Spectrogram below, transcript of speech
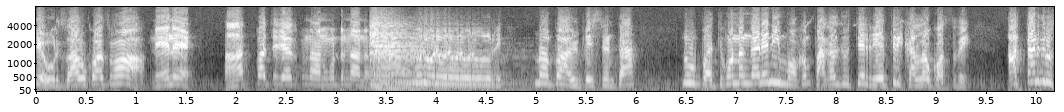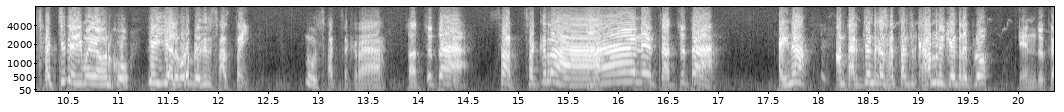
ఎవరి సాగు కోసమో? నేనే ఆత్మహత్య చేసుకుందాం అనుకుంటున్నాను. ఉరి, ఉరి, ఉరి, ఉరి, ఉరి, ఉరి. నా బావి పేసినంట నువ్వు బతికొండంగానే నీ ముఖం పగలు చూస్తే రేత్రి కల్లోకి వస్తది. అట్టానికి నువ్వు సచ్చి దెయ్యమయ్యావనుకో దెయ్యాలు కూడా బెదిరి సస్తాయి. నువ్వు సచ్చకరా. చచ్చుతా సచ్చకరా నేను చచ్చుతా. అయినా అంత అర్జెంట్గా సత్తాల్సిన కారణం ఇప్పుడు? ఎందుక?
